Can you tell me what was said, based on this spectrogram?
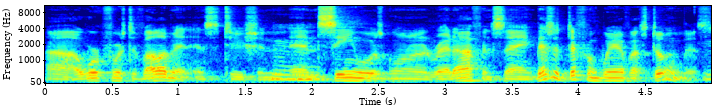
uh, a workforce development institution mm. and seeing what was going on at REDF and saying there's a different way of us doing this.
